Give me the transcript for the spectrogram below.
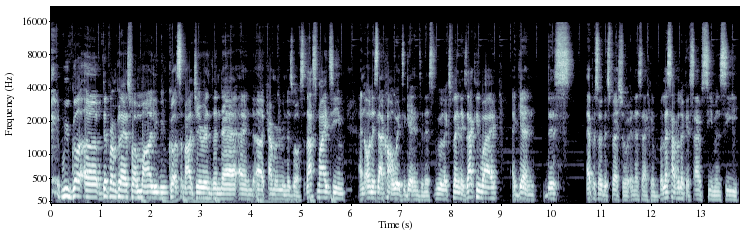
we've got uh, different players from Mali. We've got some Algerians in there and uh, Cameroon as well. So that's my team, and honestly, I can't wait to get into this. We will explain exactly why. Again, this episode is special in a second. But let's have a look at Sam's team and see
